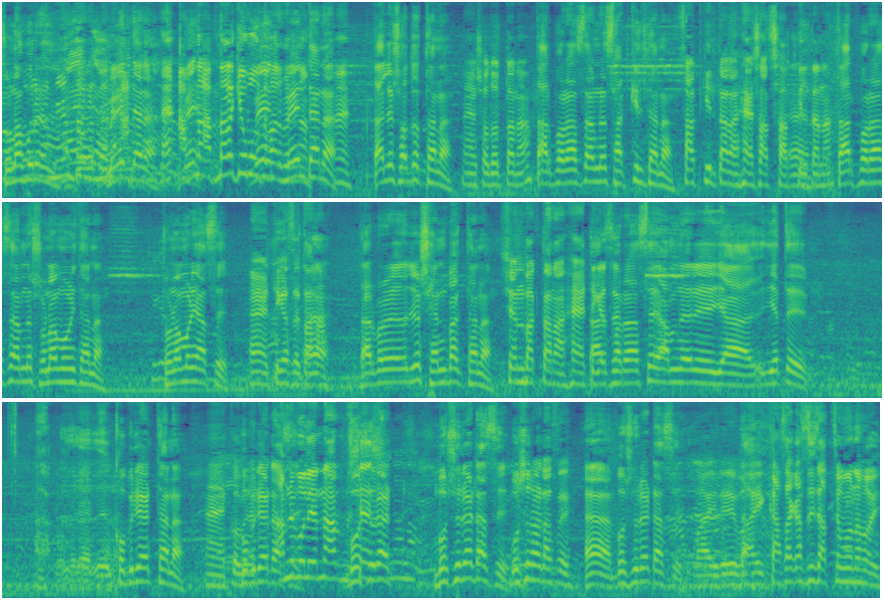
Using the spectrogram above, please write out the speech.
সোনাপুরের মেইন থানা। হ্যাঁ, আপনারা কেউ বলতে পারবেন মেইন থানা। হ্যাঁ। তাহলে সদর থানা। হ্যাঁ সদর থানা। তারপরে আছে আপনার সাতকিল থানা। সাতকিল থানা। হ্যাঁ সাত সাতকিল থানা। তারপরে আছে আপনার সোনামুড়ি থানা। সোনামুড়ি আছে। হ্যাঁ ঠিক আছে থানা। তারপরে সেনবাগ থানা। সেনবাগ থানা। হ্যাঁ ঠিক আছে। তারপরে আছে আপনার ইয়েতে কবিরহাট থানা। হ্যাঁ, আপনি বলিয়েন না, আছে। বসুরহাট আছে? হ্যাঁ বসুরহাট আছে। ভাই রে ভাই। কাছাকাছি যাচ্ছে মনে হয়।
